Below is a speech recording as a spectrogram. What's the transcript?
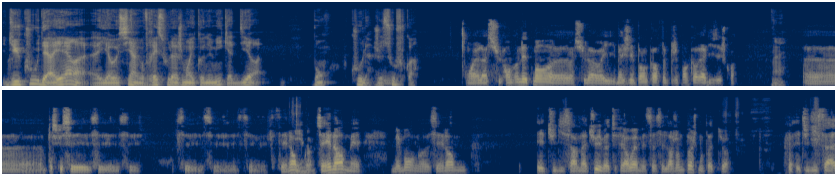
Du coup, derrière, euh, il y a aussi un vrai soulagement économique à te dire bon, cool, je mmh. souffle, quoi. Ouais, là, honnêtement, euh, celui-là, ouais, bah, je l'ai pas encore, pas encore réalisé, je crois. Euh, parce que c'est c'est énorme, quoi. C'est énorme, mais, mais bon, euh, c'est énorme. Et tu dis ça à Mathieu, il va te faire, ouais, mais ça, c'est de l'argent de poche, mon pote, tu vois. Et tu dis ça à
